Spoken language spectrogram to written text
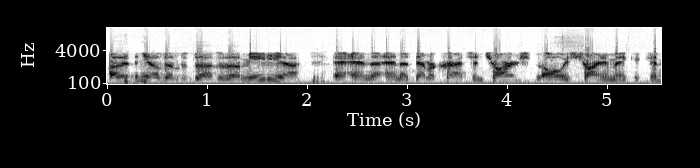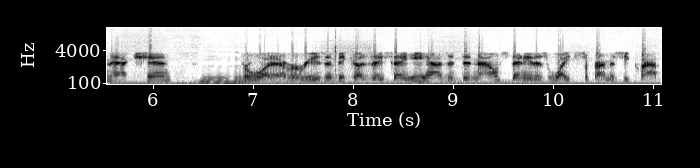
other than you know the the, the media and the, and the Democrats in charge always trying to make a connection Mm-hmm. for whatever reason because they say he hasn't denounced any of this white supremacy crap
